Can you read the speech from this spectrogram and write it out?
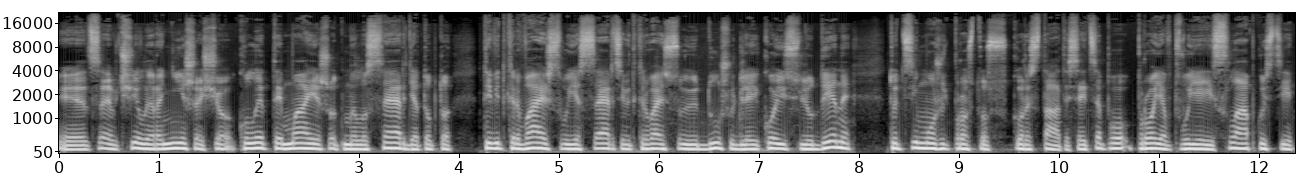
Е, це вчили раніше, що коли ти маєш от милосердя, тобто ти відкриваєш своє серце, відкриваєш свою душу для якоїсь людини, то ці можуть просто скористатися. І це прояв твоєї слабкості.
